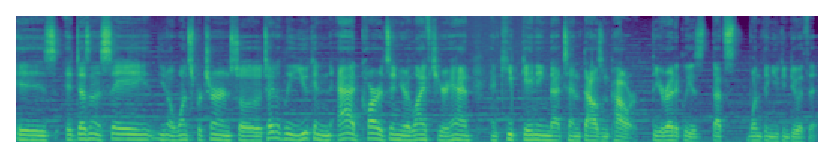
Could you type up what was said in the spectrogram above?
is it doesn't say, you know, once per turn. So technically, you can add cards in your life to your hand and keep gaining that 10,000 power. Theoretically, is that's one thing you can do with it.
